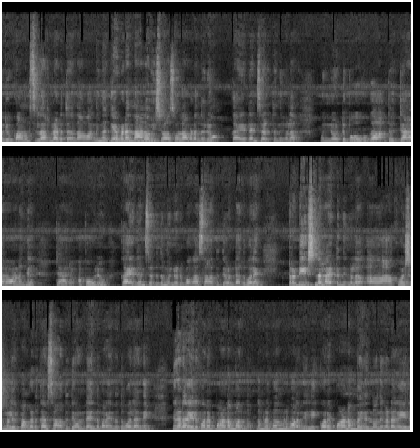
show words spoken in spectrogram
ഒരു കൗൺസിലറിന്റെ അടുത്ത് നിന്നാവാം നിങ്ങൾക്ക് എവിടെ നിന്നാണോ വിശ്വാസമുള്ള അവിടെ നിന്നൊരു ഗൈഡൻസ് എടുത്ത് നിങ്ങൾ മുന്നോട്ട് പോവുക. അത് ടാരോ ആണെങ്കിൽ ടാരോ അപ്പോൾ ഒരു ഗൈഡൻസ് എടുത്ത് മുന്നോട്ട് പോകാൻ സാധ്യതയുണ്ട്. അതുപോലെ ട്രഡീഷണൽ ആയിട്ട് നിങ്ങൾ ആഘോഷങ്ങളിൽ പങ്കെടുക്കാൻ സാധ്യതയുണ്ട് എന്ന് പറയുന്നത് പോലെ തന്നെ നിങ്ങളുടെ കയ്യിൽ കുറേ പണം വന്നു. നമ്മളിപ്പോൾ നമ്മൾ പറഞ്ഞില്ലേ കുറേ പണം വരുന്നു നിങ്ങളുടെ കയ്യിൽ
